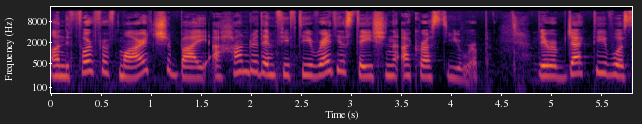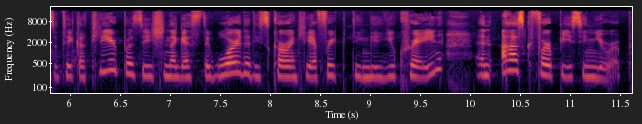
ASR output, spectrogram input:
on the 4th of March by 150 radio stations across Europe. Their objective was to take a clear position against the war that is currently afflicting Ukraine and ask for peace in Europe.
